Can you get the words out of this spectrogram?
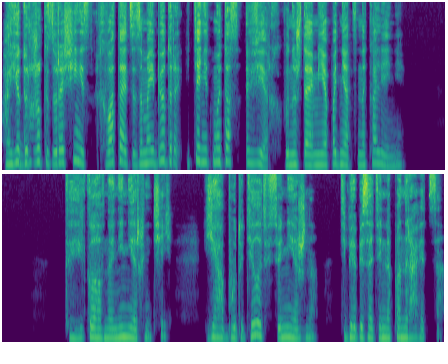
А ее дружок-извращенец хватается за мои бедра и тянет мой таз вверх, вынуждая меня подняться на колени. Ты, главное, не нервничай. Я буду делать все нежно. Тебе обязательно понравится.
